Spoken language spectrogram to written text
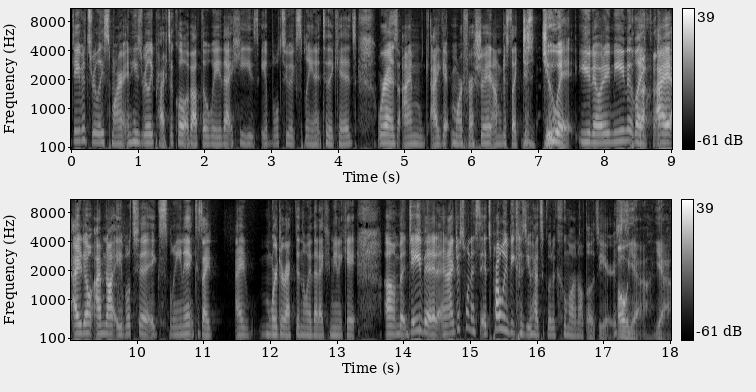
David's really smart and he's really practical about the way that he's able to explain it to the kids. Whereas I'm I get more frustrated. I'm just like, just do it. You know what I mean? Like I, I don't I'm not able to explain it because I I'm more direct in the way that I communicate. Um, but David, and I just want to say, it's probably because you had to go to Kumon all those years. Oh yeah, yeah.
